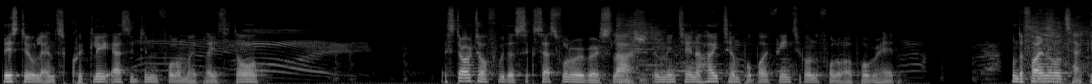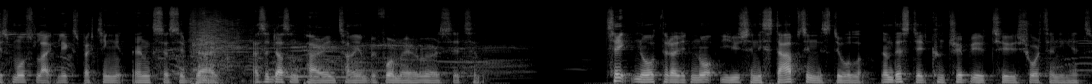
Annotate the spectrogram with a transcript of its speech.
This duel ends quickly as he didn't follow my plays at all. I start off with a successful reverse slash and maintain a high tempo by feinting on the follow up overhead. On the final attack is most likely expecting an excessive drag, as it doesn't parry in time before my reverse hits him. Take note that I did not use any stabs in this duel, and this did contribute to shortening it.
